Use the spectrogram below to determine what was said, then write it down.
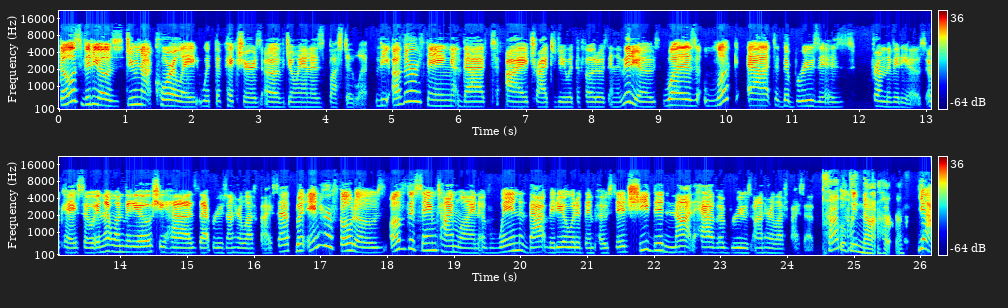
those videos do not correlate with the pictures of Joanna's busted lip. The other thing that I tried to do with the photos and the videos was look at the bruises from the videos. Okay, so in that one video, she has that bruise on her left bicep. But in her photos of the same timeline of when that video would have been posted, she did not have a bruise on her left bicep. Probably not her. Yeah,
